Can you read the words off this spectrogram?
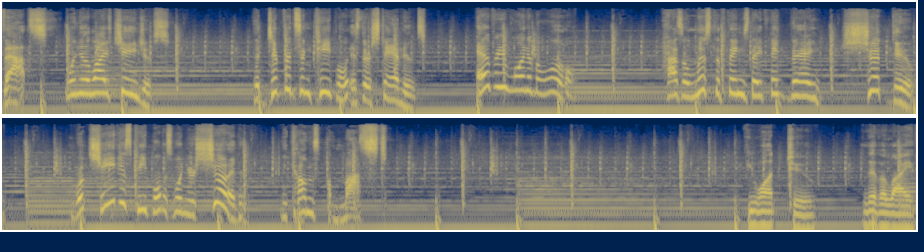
that's when your life changes. The difference in people is their standards. Everyone in the world has a list of things they think they should do. What changes people is when your should becomes a must. If you want to live a life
